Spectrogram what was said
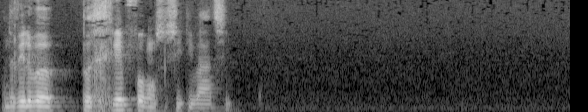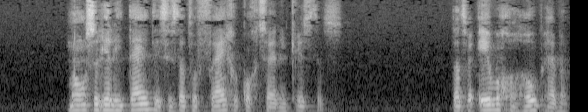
En dan willen we begrip voor onze situatie. Maar onze realiteit is, is dat we vrijgekocht zijn in Christus. Dat we eeuwige hoop hebben.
